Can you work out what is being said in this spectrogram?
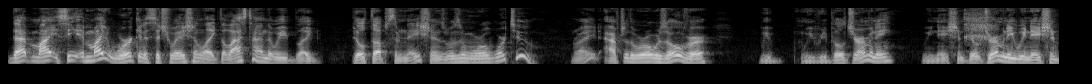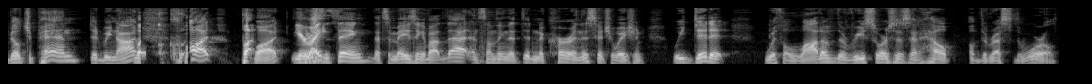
that might see it might work in a situation like the last time that we like built up some nations was in World War II, right? After the war was over, we we rebuilt Germany. We nation built Germany. We nation built Japan. Did we not? well, But But but you're right. The thing that's amazing about that, and something that didn't occur in this situation, we did it with a lot of the resources and help of the rest of the world.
